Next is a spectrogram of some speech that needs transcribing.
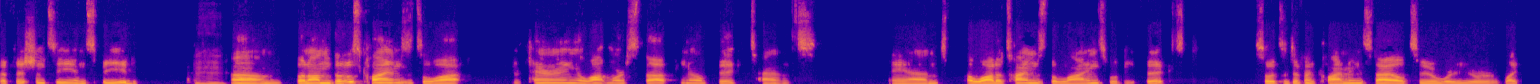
efficiency and speed. Mhm. Um, but on those climbs, it's a lot. You're carrying a lot more stuff, you know, big tents, and a lot of times the lines will be fixed. So it's a different climbing style too, where you're like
